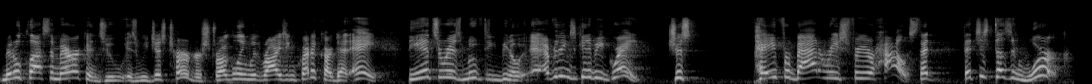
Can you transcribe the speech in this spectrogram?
middle class Americans who, as we just heard, are struggling with rising credit card debt, hey, the answer is move to, you know, everything's going to be great. Just pay for batteries for your house. That that just doesn't work.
